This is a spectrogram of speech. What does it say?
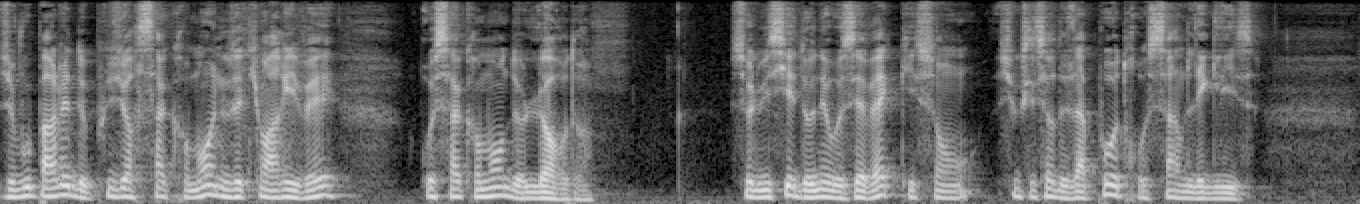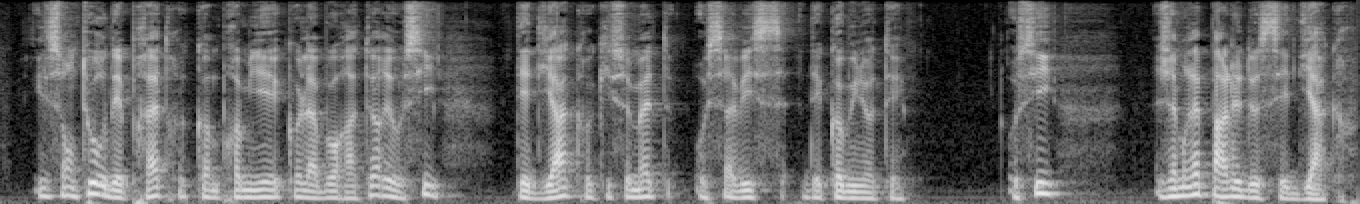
je vous parlais de plusieurs sacrements et nous étions arrivés au sacrement de l'ordre. Celui-ci est donné aux évêques qui sont successeurs des apôtres au sein de l'Église. Ils s'entourent des prêtres comme premiers collaborateurs et aussi des diacres qui se mettent au service des communautés. Aussi, j'aimerais parler de ces diacres.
